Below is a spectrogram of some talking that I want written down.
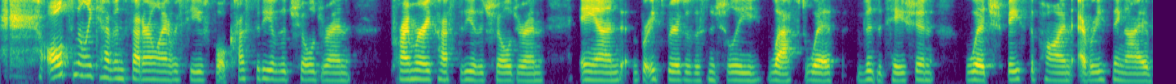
Ultimately, Kevin Federline received full custody of the children, primary custody of the children, and Britney Spears was essentially left with visitation, which, based upon everything I've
